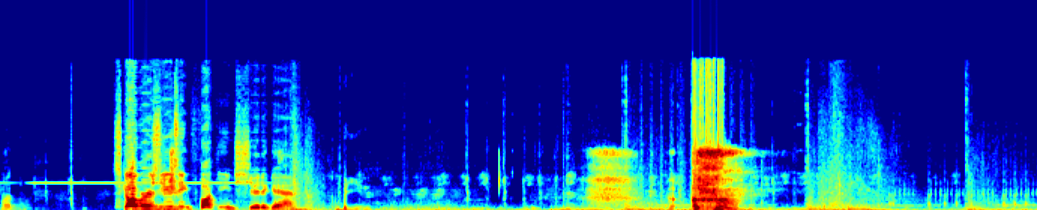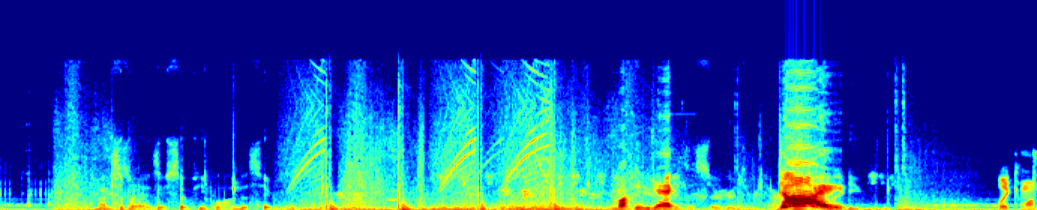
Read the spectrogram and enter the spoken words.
What? Scover's using fucking shit again. I'm surprised there's still people on this server. Fucking dick. Because the server's retarded. Die! like, come on.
